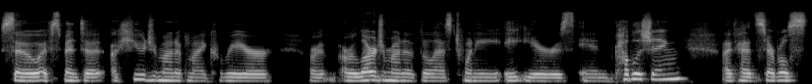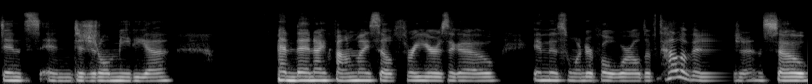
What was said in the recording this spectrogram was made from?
So I've spent a, a huge amount of my career or, or, a large amount of the last 28 years in publishing. I've had several stints in digital media. And then I found myself three years ago in this wonderful world of television. So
